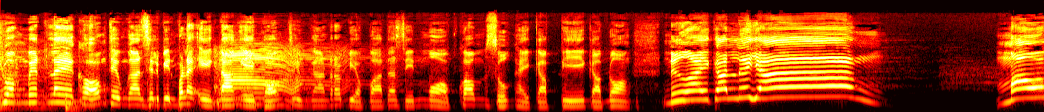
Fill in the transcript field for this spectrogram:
ช่วงเม็ดเล่ของทีมงานศิลปินพระเอกนางเอกของทีมงานระเบียบวาทศิลป์มอบความสุขให้กับพี่กับน้อง เหนื่อยกันหรือยัง เมากัน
